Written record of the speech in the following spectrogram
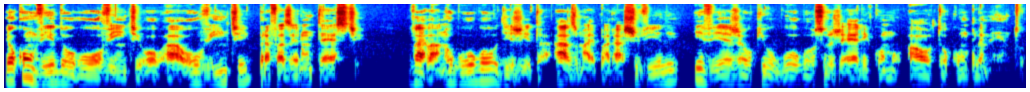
Eu convido o ouvinte ou a ouvinte para fazer um teste. Vai lá no Google, digita Asmai Parashvili e veja o que o Google sugere como autocomplemento.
